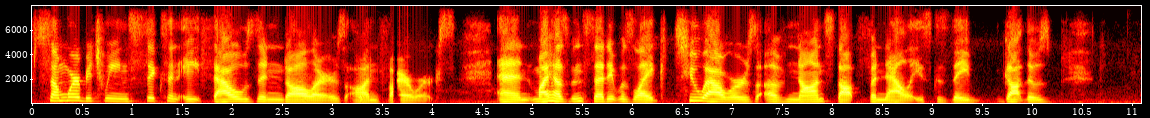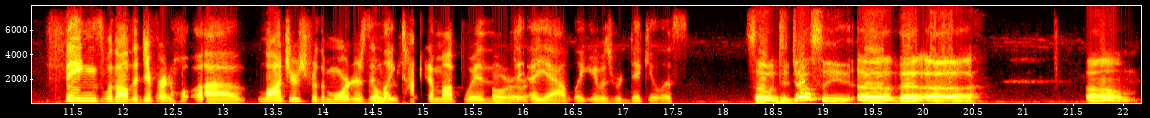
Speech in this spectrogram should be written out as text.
somewhere between six and eight thousand dollars on fireworks, and my husband said it was like two hours of nonstop finales because they got those things with all the different uh, launchers for the mortars and like tied them up with Oh, right, th- right. uh, yeah like it was ridiculous. So did y'all see uh, that uh, um,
